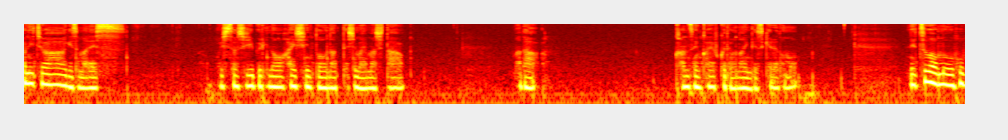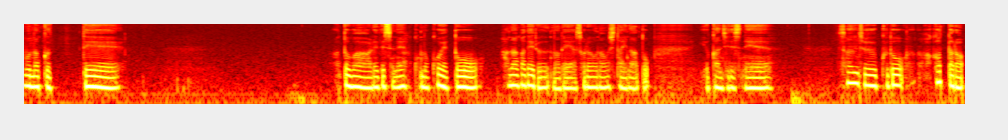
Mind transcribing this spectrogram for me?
こんにちは、ゲズマです。お久しぶりの配信となってしまいました。まだ完全回復ではないんですけれども、熱はもうほぼなくって、あとはあれですね、この声と鼻が出るので、それを直したいなという感じですね。39度測ったら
